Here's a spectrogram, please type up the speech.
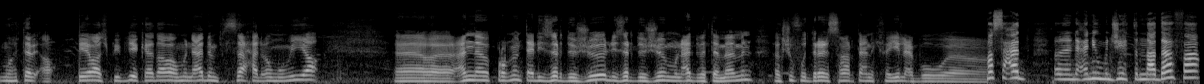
مهترئة. éclairage public هذا راه منعدم في الساحة العمومية. عندنا problème تاع les aires de jeux. les aires de jeux منعدمة تماما. راك تشوفوا الدراري الصغار تاعنا كيف يلعبوا آه. مصعد رانا نعانيو من جهة النظافة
